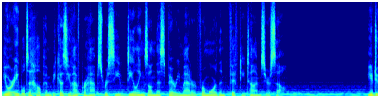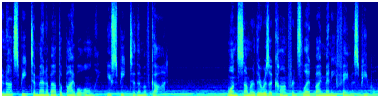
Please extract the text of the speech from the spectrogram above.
You are able to help him because you have perhaps received dealings on this very matter for more than 50 times yourself. You do not speak to men about the Bible only, you speak to them of God. One summer there was a conference led by many famous people.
